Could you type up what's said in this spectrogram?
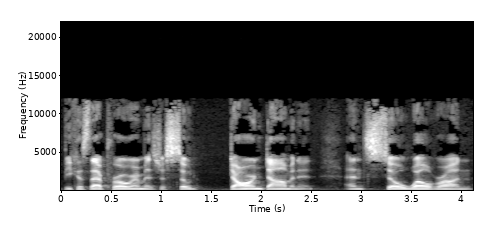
because that program is just so darn dominant and so well run.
